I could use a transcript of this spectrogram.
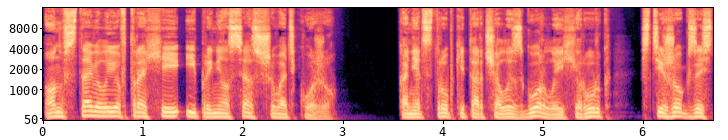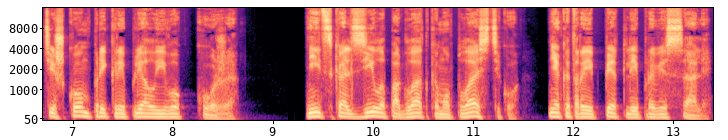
Он вставил ее в трахею и принялся сшивать кожу. Конец трубки торчал из горла, и хирург стежок за стежком прикреплял его к коже. Нить скользила по гладкому пластику, некоторые петли провисали.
